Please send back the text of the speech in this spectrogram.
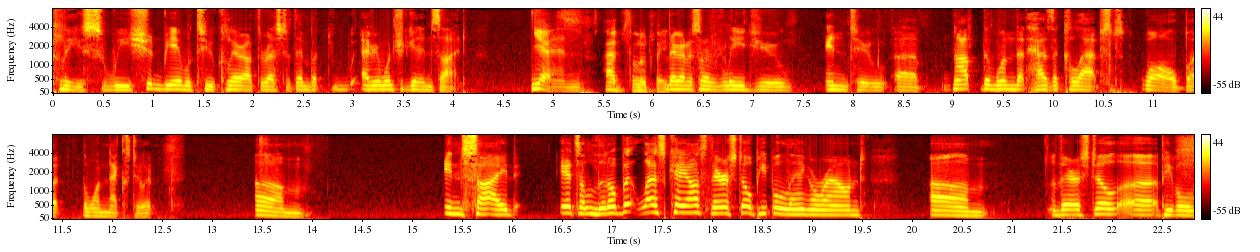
please, we should be able to clear out the rest of them, but everyone should get inside. Yes, And- absolutely. They're going to sort of lead you into uh, not the one that has a collapsed wall, but the one next to it. Um, inside, it's a little bit less chaos. There are still people laying around. Um, there are still uh, people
